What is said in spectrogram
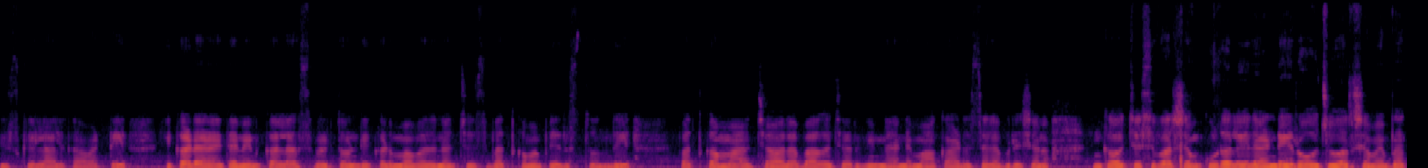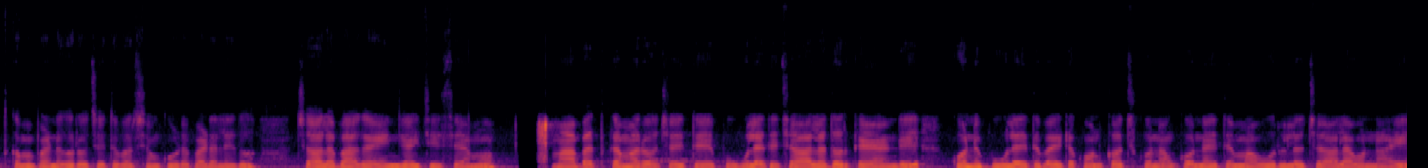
తీసుకెళ్ళాలి కాబట్టి. ఇక్కడనైతే నేను కలర్స్ పెడుతుంటే ఇక్కడ మా వదిన వచ్చేసి బతుకమ్మ పేరుస్తుంది. బతుకమ్మ చాలా బాగా జరిగిందండి మా కాడ సెలబ్రేషన్. ఇంకా వచ్చేసి వర్షం కూడా లేదండి. రోజు వర్షమే. బతుకమ్మ పండుగ రోజు అయితే వర్షం కూడా పడలేదు. చాలా బాగా ఎంజాయ్ చేసాము మా బతుకమ్మ రోజు అయితే పువ్వులు అయితే చాలా దొరికాయండి. కొన్ని పువ్వులు అయితే బయట కొనుక్కొచ్చుకున్నాం కొన్ని అయితే మా ఊరిలో చాలా ఉన్నాయి.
